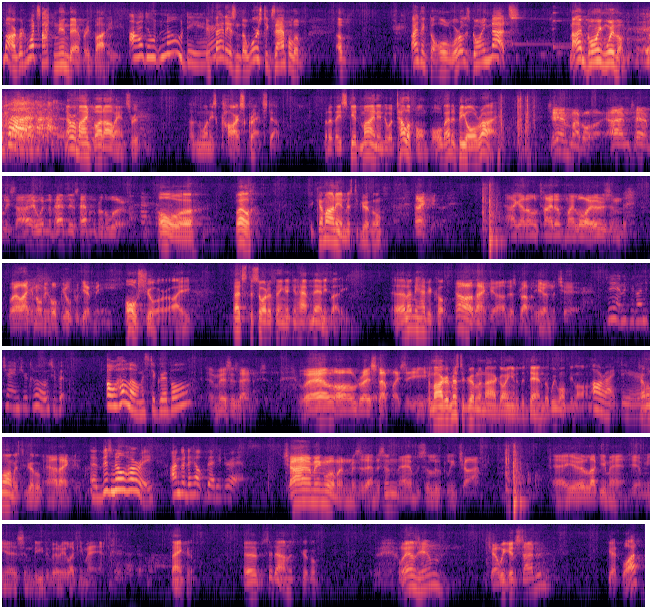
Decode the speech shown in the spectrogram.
Margaret, what's gotten into everybody? I don't know, dear. If that isn't the worst example of, of, I think the whole world is going nuts. And I'm going with them. But Never mind, Bud, I'll answer it. Doesn't want his car scratched up. But if they skid mine into a telephone pole, that'd be all right. Jim, my boy, I'm terribly sorry. I wouldn't have had this happen for the world. Oh, uh, well, come on in, Mr. Gribble. Thank you. I got all tied up with my lawyers, and, well, I can only hope you'll forgive me. Oh, sure. I. That's the sort of thing that can happen to anybody. Uh, let me have your coat. Oh, thank you. I'll just drop it here in the chair. Jim, if you're going to change your clothes, you better. Oh, hello, Mr. Gribble. Uh, Mrs. Anderson. Well, all dressed up, I see. Uh, Margaret, Mr. Gribble and I are going into the den, but we won't be long. All right, dear. Come along, Mr. Gribble. Uh, thank you. Uh, there's no hurry. I'm going to help Betty dress. Charming woman, Mrs. Anderson. Absolutely charming. Uh, you're a lucky man, Jim. Yes, indeed, a very lucky man. Thank you. Uh, sit down, Mr. Gribble. Well, Jim, shall we get started? Get what?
